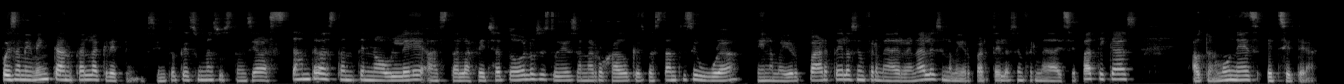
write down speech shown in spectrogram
Pues a mí me encanta la creatina. Siento que es una sustancia bastante, bastante noble. Hasta la fecha todos los estudios han arrojado que es bastante segura en la mayor parte de las enfermedades renales, en la mayor parte de las enfermedades hepáticas, autoinmunes, etc.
